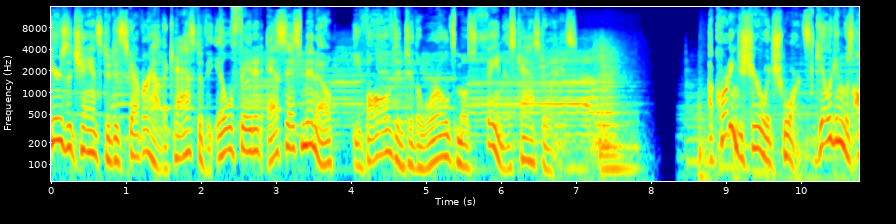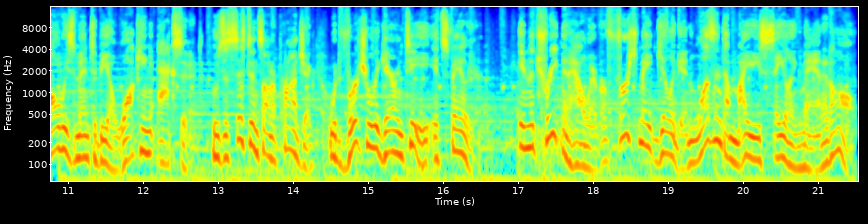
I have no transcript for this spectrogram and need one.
Here's a chance to discover how the cast of the ill-fated SS Minnow evolved into the world's most famous castaways. According to Sherwood Schwartz, Gilligan was always meant to be a walking accident whose assistance on a project would virtually guarantee its failure. In the treatment, however, first mate Gilligan wasn't a mighty sailing man at all,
